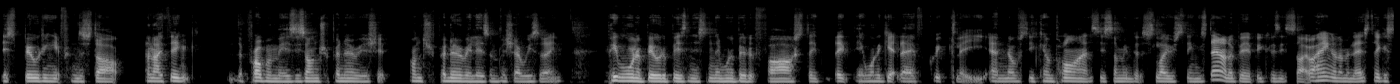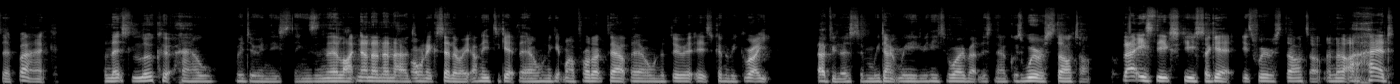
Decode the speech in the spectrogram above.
this building it from the start. And I think the problem is is entrepreneurship entrepreneurialism shall we say. People want to build a business and they want to build it fast they, they, they want to get there quickly and obviously compliance is something that slows things down a bit because it's like oh hang on a minute let's take a step back and let's look at how we're doing these things. And they're like no no no no i want to accelerate. I need to get there. I want to get my product out there. I want to do it. It's going to be great. Fabulous. And we don't really we need to worry about this now because we're a startup. That is the excuse i get. It's we're a startup. And i had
